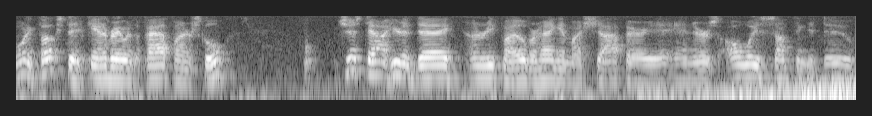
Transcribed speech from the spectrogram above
Morning folks, Dave Canterbury with the Pathfinder School. Just out here today underneath my overhang in my shop area and there's always something to do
